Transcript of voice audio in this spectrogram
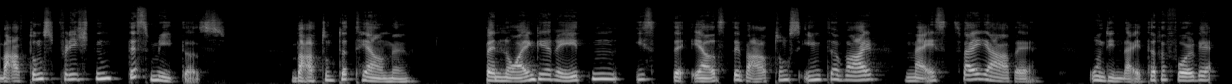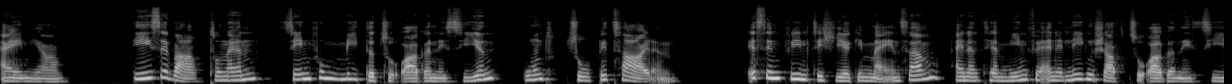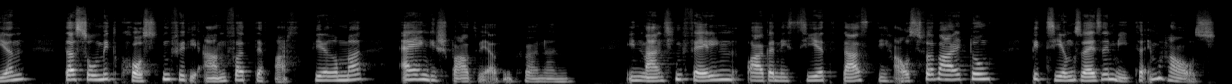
Wartungspflichten des Mieters. Wartung der Therme. Bei neuen Geräten ist der erste Wartungsintervall meist zwei Jahre und in weiterer Folge ein Jahr. Diese Wartungen sind vom Mieter zu organisieren und zu bezahlen. Es empfiehlt sich hier gemeinsam, einen Termin für eine Liegenschaft zu organisieren, da somit Kosten für die Anfahrt der Fachfirma eingespart werden können. In manchen Fällen organisiert das die Hausverwaltung bzw. Mieter im Haus.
